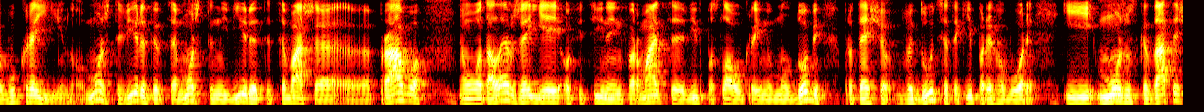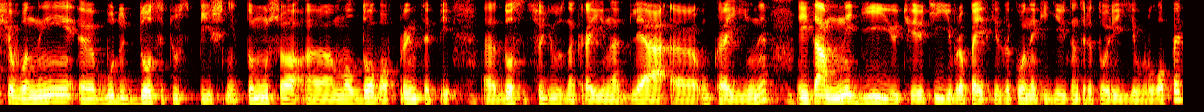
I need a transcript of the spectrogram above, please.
в Україну. Можете вірити в це, можете не вірити, це ваше право. От, але вже є офіційна інформація від посла України в Молдові про те, що ведуться такі переговори. І можу сказати, що вони е, будуть досить успішні, тому що е, Молдова, в принципі, е, досить союзна країна для України, і там не діють ті європейські закони, які діють на території Європи.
